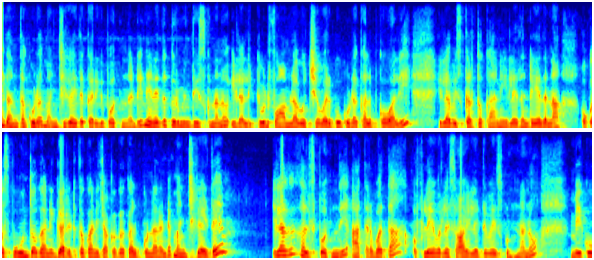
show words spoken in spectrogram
ఇదంతా కూడా మంచిగా అయితే కరిగిపోతుందండి. నేనైతే తురిమిని తీసుకున్నాను. ఇలా లిక్విడ్ ఫామ్ లాగా వచ్చే వరకు కూడా కలుపుకోవాలి. ఇలా విస్కర్తో కానీ లేదంటే ఏదైనా ఒక స్పూన్తో కానీ గరిటతో కానీ చక్కగా కలుపుకున్నారంటే మంచిగా అయితే ఇలాగ కలిసిపోతుంది. ఆ తర్వాత ఫ్లేవర్లెస్ ఆయిల్ అయితే వేసుకుంటున్నాను. మీకు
